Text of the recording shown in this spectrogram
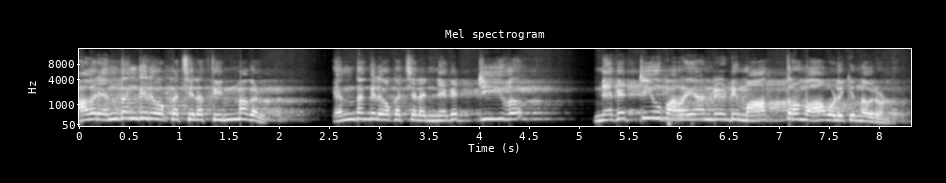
അവരെന്തെങ്കിലുമൊക്കെ ചില തിന്മകൾ എന്തെങ്കിലുമൊക്കെ ചില നെഗറ്റീവ് നെഗറ്റീവ് പറയാൻ വേണ്ടി മാത്രം വാ വിളിക്കുന്നവരുണ്ട്.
